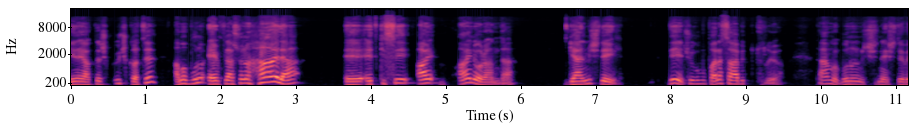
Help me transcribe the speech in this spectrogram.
yine yaklaşık 3 katı ama bunu enflasyona hala e, etkisi ay- aynı oranda gelmiş değil. Değil çünkü bu para sabit tutuluyor. Tamam mı? Bunun içine işte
